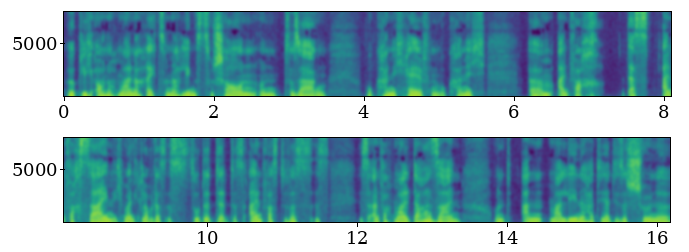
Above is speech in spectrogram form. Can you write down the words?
wirklich auch nochmal nach rechts und nach links zu schauen und zu sagen, wo kann ich helfen, wo kann ich ähm, einfach das einfach sein. Ich meine, ich glaube, das ist so das, das Einfachste, was es ist, ist einfach mal da sein. Und an Marlene hatte ja dieses schöne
